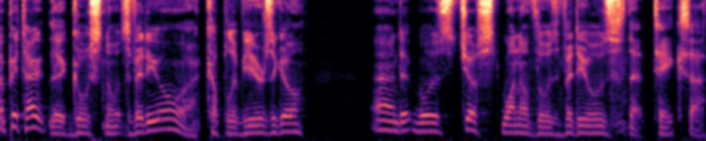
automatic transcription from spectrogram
I put out the Ghost Notes video a couple of years ago, and it was just one of those videos that takes a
